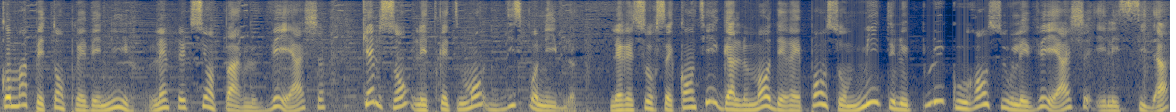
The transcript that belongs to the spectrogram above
comment peut-on prévenir l'infection par le VIH, quels sont les traitements disponibles? Les ressources contiennent également des réponses aux mythes les plus courants sur les VIH et les sida,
